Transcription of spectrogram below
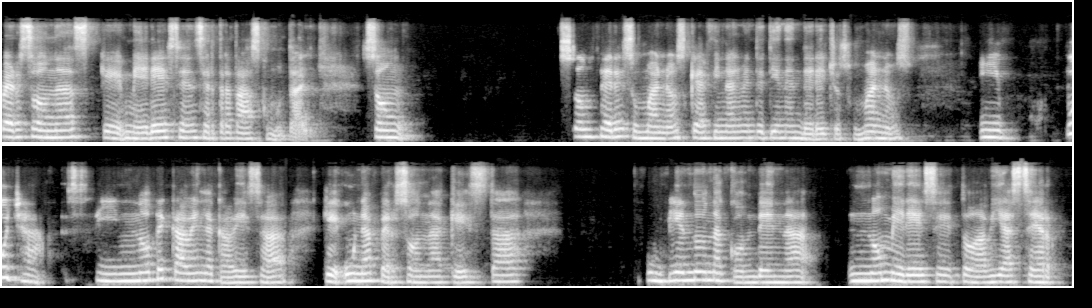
personas que merecen ser tratadas como tal. Son, son seres humanos que finalmente tienen derechos humanos. Y pucha, si no te cabe en la cabeza que una persona que está cumpliendo una condena no merece todavía ser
